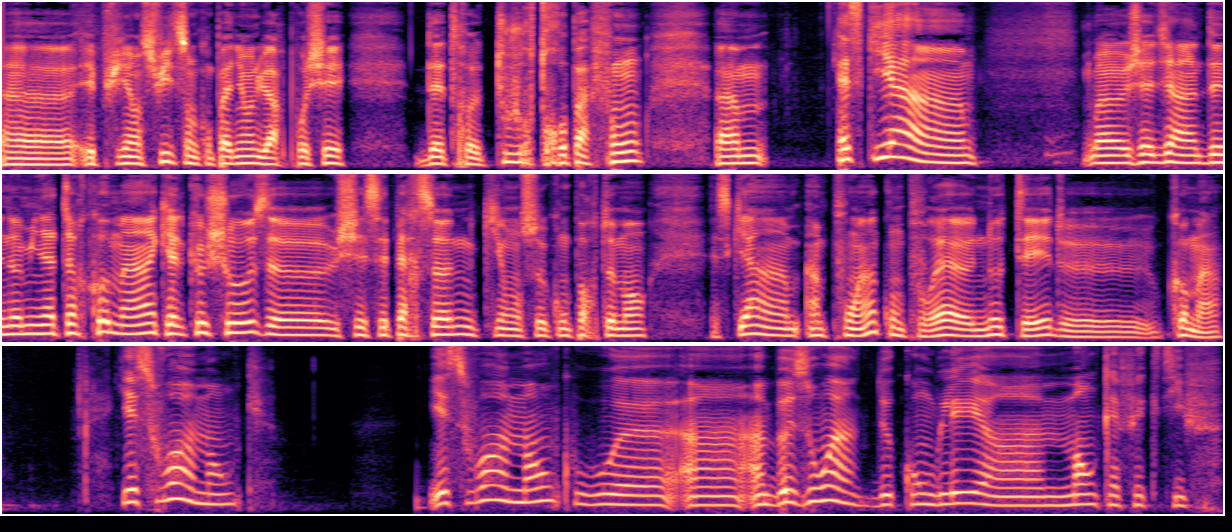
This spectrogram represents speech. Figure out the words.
Euh, et puis ensuite, son compagnon lui a reproché d'être toujours trop à fond. Euh, Est-ce qu'il y a un, euh, j'allais dire, un dénominateur commun, quelque chose euh, chez ces personnes qui ont ce comportement? Est-ce qu'il y a un, un point qu'on pourrait euh, noter de commun? Il y a souvent un manque. Il y a souvent un manque ou euh, un, besoin de combler un manque affectif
